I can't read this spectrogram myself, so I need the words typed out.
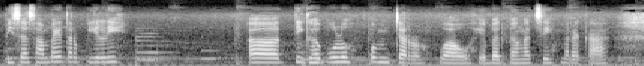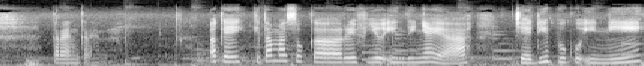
bisa sampai terpilih uh, 30 kumcer. Wow, hebat banget sih mereka. Keren-keren. Oke, okay, kita masuk ke review intinya ya. Jadi buku ini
